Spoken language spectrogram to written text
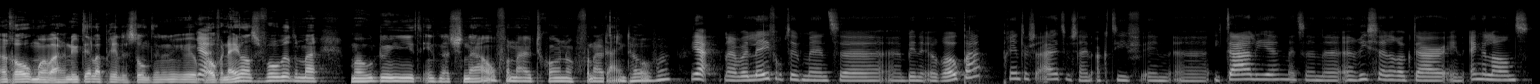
een Rome waar een Nutella-printer stond. En nu ja. over Nederlandse voorbeelden. Maar, maar hoe doe je het internationaal vanuit, gewoon nog vanuit Eindhoven? Ja, nou, we leveren op dit moment binnen Europa printers uit. We zijn actief in Italië met een, een, reseller ook daar. In Engeland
